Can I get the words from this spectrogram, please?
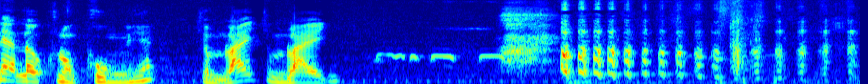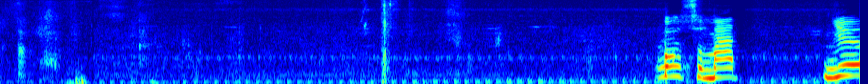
អ្នកនៅក្នុងភូមិនេះចម្លែកចម្លែក បងសម ត្ថយើ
